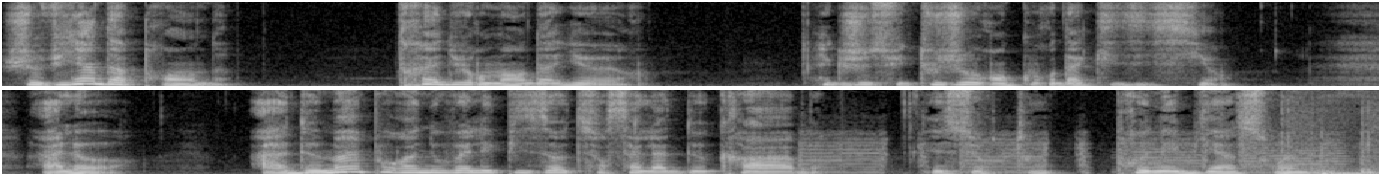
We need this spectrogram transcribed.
je viens d'apprendre, très durement d'ailleurs, et que je suis toujours en cours d'acquisition. Alors, à demain pour un nouvel épisode sur salade de crabe et surtout, prenez bien soin de vous.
